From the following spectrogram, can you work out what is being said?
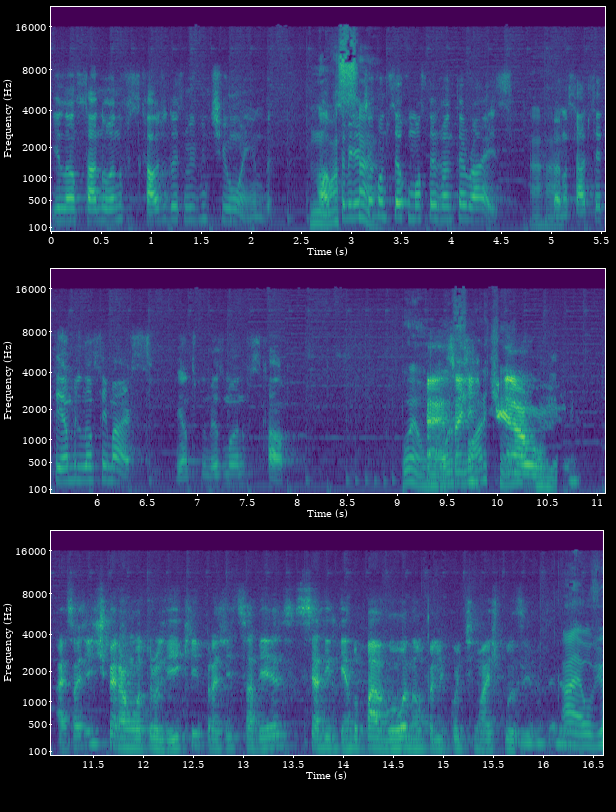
e lançar no ano fiscal de 2021 ainda. Nossa. Algo semelhante aconteceu com Monster Hunter Rise. Foi anunciado em setembro e lançou em março, dentro do mesmo ano fiscal. Pô, é um é, só forte, né? Um... É só a gente esperar um outro leak pra gente saber se a Nintendo pagou ou não pra ele continuar exclusivo, entendeu? Ah, eu vi,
